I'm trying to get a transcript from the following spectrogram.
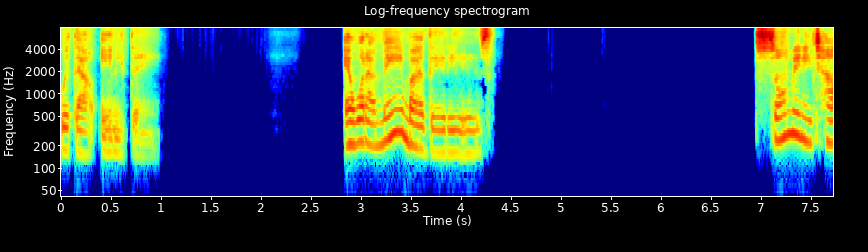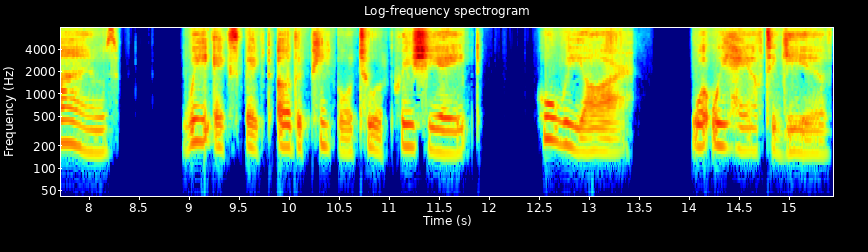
without anything. And what I mean by that is so many times we expect other people to appreciate who we are, what we have to give,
